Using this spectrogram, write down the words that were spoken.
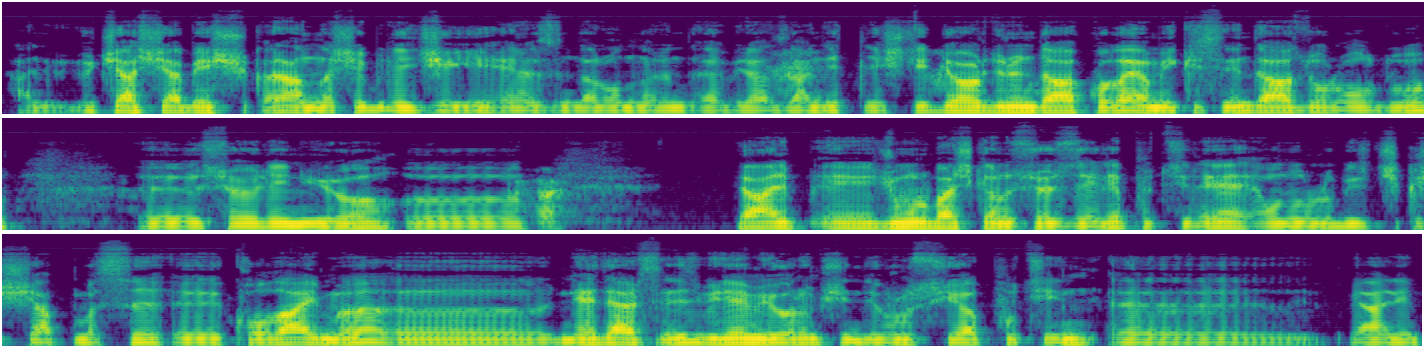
hani üç aşağı beş yukarı anlaşabileceği en azından onların e, biraz daha netleştiği dördünün daha kolay ama ikisinin daha zor olduğu e, söyleniyor. E, yani e, Cumhurbaşkanı sözleriyle Putin'e onurlu bir çıkış yapması e, kolay mı? E, ne dersiniz bilemiyorum. Şimdi Rusya, Putin e, yani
